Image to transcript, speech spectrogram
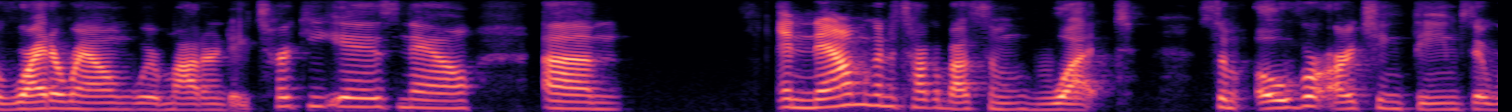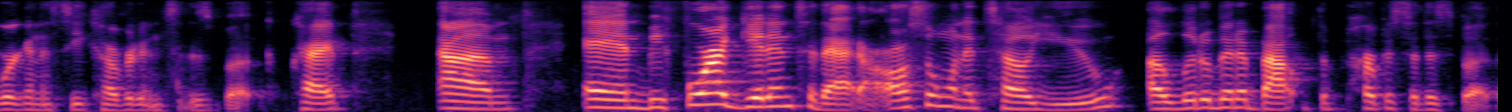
right around where modern day Turkey is now. Um, and now I'm going to talk about some what some overarching themes that we're going to see covered into this book. Okay. Um, and before I get into that, I also want to tell you a little bit about the purpose of this book.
